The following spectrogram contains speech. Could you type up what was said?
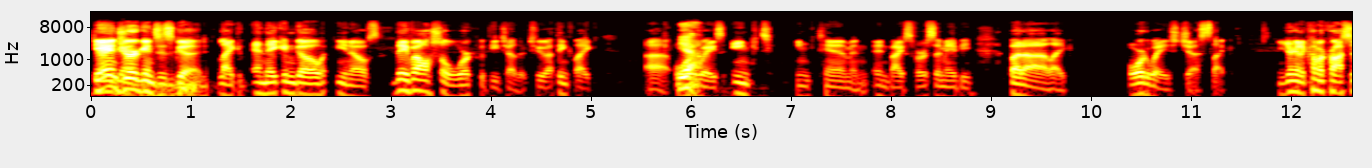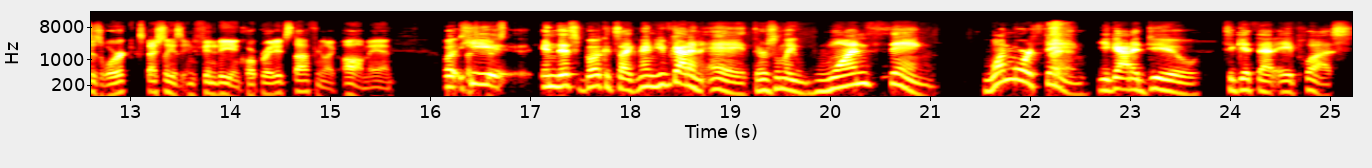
Dan good. Jurgens is good. Like, and they can go, you know, they've also worked with each other too. I think like uh Yeah. Ordway's inked inked him and, and vice versa maybe. But uh like Ordway's just like you're gonna come across his work, especially his Infinity Incorporated stuff, and you're like, oh man. Well, Such he good in this book, it's like, man, you've got an A. There's only one thing, one more thing you got to do to get that A plus,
